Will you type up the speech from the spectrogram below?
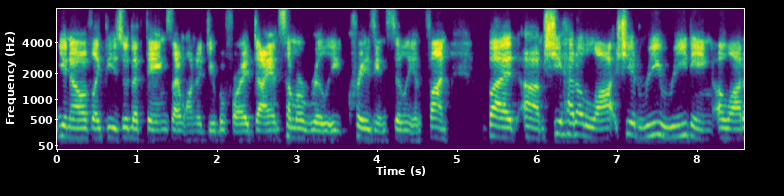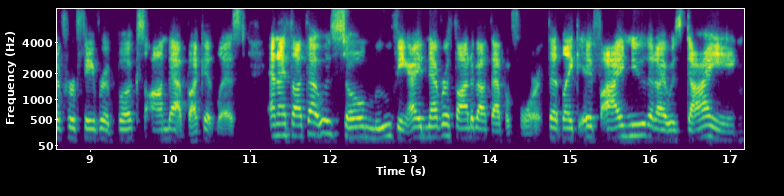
you know, of like, these are the things I want to do before I die. And some are really crazy and silly and fun. But um, she had a lot, she had rereading a lot of her favorite books on that bucket list. And I thought that was so moving. I had never thought about that before. That, like, if I knew that I was dying,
